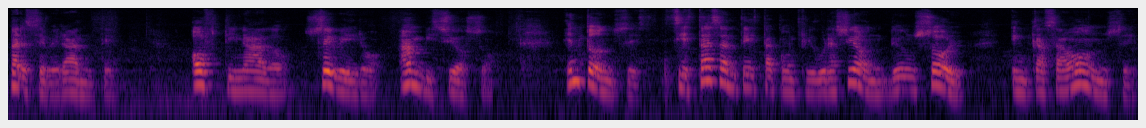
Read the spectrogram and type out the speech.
perseverante, obstinado, severo, ambicioso. Entonces, si estás ante esta configuración de un Sol en casa 11,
